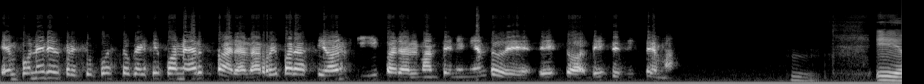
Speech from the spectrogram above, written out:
en poner el presupuesto que hay que poner para la reparación y para el mantenimiento de, de, esto, de este sistema. Eh,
